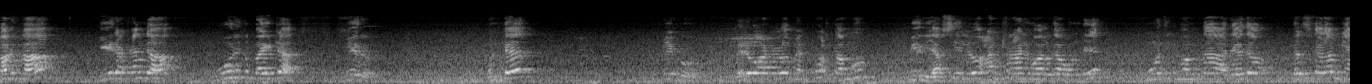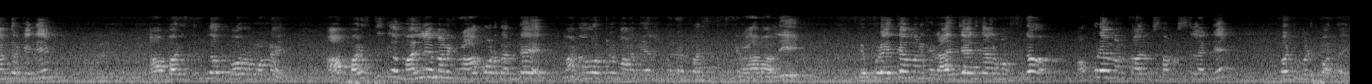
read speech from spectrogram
కనుక ఈ రకంగా ఊరికి బయట మీరు ఉంటే మీకు వెలువాటలో మేము పడతాము మీరు ఎఫ్సీలు అంటరాని వాళ్ళుగా ఉండి మూతికి మొంత అదేదో తెలుసు కదా మీ అందరికీ ఆ పరిస్థితిలో పూర్వం ఉన్నాయి. ఆ పరిస్థితిలో మళ్ళీ మనకి రాకూడదంటే మన ఓట్లు మనం వేసుకునే పరిస్థితికి రావాలి. ఎప్పుడైతే మనకి రాజ్యాధికారం వస్తుందో అప్పుడే మన తాలూకు సమస్యలన్నీ పట్టుబడిపోతాయి.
